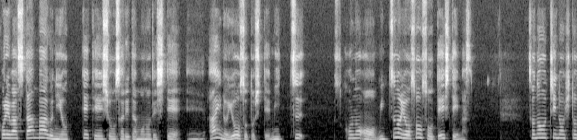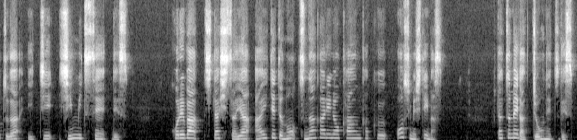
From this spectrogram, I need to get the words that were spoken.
これはスタンバーグによってって提唱されたものでして、えー、愛の要素として3つこの3つの要素を想定しています。そのうちの1つが1親密性です。これは親しさや相手とのつながりの感覚を示しています。2つ目が情熱です。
